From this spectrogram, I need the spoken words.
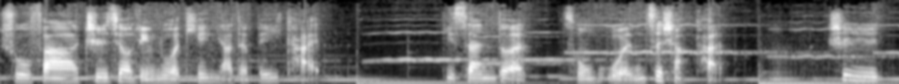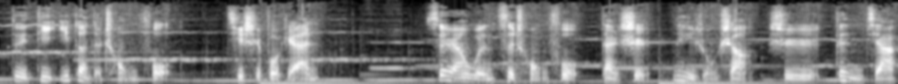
抒发知交零落天涯的悲慨。第三段从文字上看，是对第一段的重复，其实不然。虽然文字重复，但是内容上是更加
